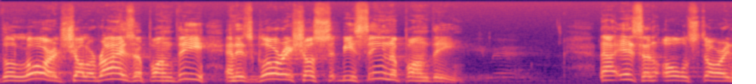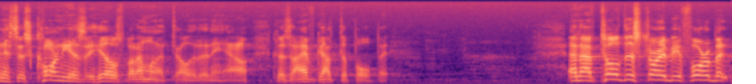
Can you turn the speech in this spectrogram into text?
the Lord shall arise upon thee, and his glory shall be seen upon thee. Now, it's an old story, and it's as corny as the hills, but I'm going to tell it anyhow because I've got the pulpit. And I've told this story before, but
